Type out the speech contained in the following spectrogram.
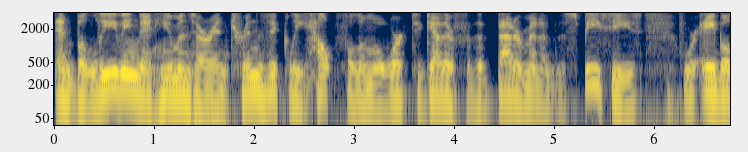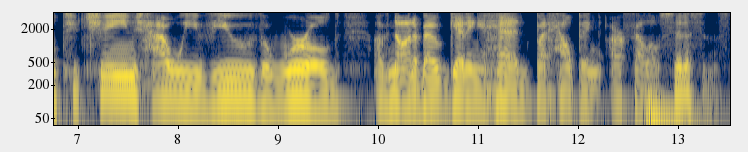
and believing that humans are intrinsically helpful and will work together for the betterment of the species, we're able to change how we view the world of not about getting ahead, but helping our fellow citizens.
